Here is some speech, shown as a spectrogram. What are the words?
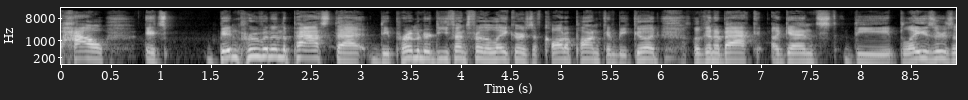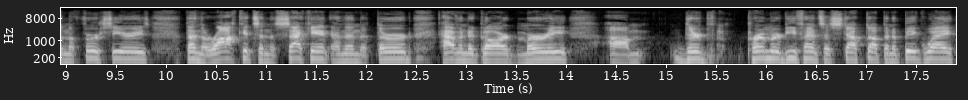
how it's been proven in the past that the perimeter defense for the Lakers, if called upon, can be good. Looking back against the Blazers in the first series, then the Rockets in the second, and then the third, having to guard Murray. Um, their perimeter defense has stepped up in a big way.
